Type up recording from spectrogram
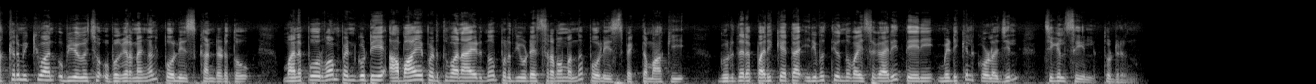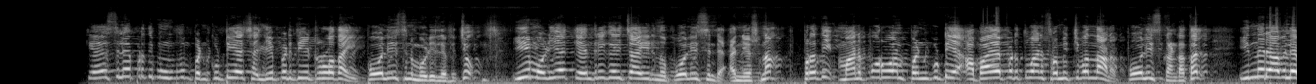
ആക്രമിക്കുവാൻ ഉപയോഗിച്ച ഉപകരണങ്ങൾ പോലീസ് കണ്ടെടുത്തു. മനഃപൂർവം പെൺകുട്ടിയെ അപായപ്പെടുത്തുവാനായിരുന്നു പ്രതിയുടെ ശ്രമമെന്ന് പോലീസ് വ്യക്തമാക്കി. ഗുരുതര പരിക്കേറ്റ ഇരുപത്തിയൊന്ന് വയസ്സുകാരി തേനി മെഡിക്കൽ കോളേജിൽ ചികിത്സയിൽ തുടരുന്നു. കേസിലെ പ്രതി മുമ്പും പെൺകുട്ടിയെ ശല്യപ്പെടുത്തിയിട്ടുള്ളതായി പോലീസിന് മൊഴി ലഭിച്ചു. ഈ മൊഴിയെ കേന്ദ്രീകരിച്ചായിരുന്നു പോലീസിന്റെ അന്വേഷണം. പ്രതി മനഃപൂർവം പെൺകുട്ടിയെ അപായപ്പെടുത്തുവാൻ ശ്രമിച്ചുവെന്നാണ് പോലീസ് കണ്ടെത്തൽ. ഇന്ന് രാവിലെ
